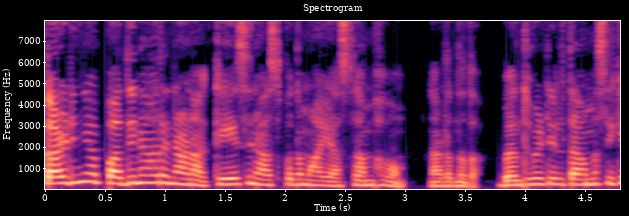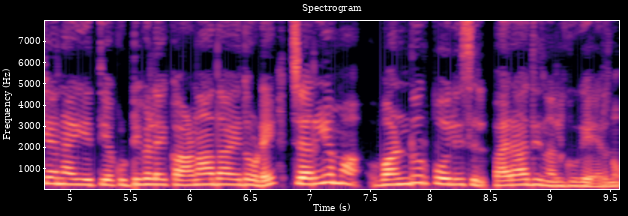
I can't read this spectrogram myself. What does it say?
കഴിഞ്ഞ പതിനാറിനാണ് കേസിനാസ്പദമായ സംഭവം. നടന്നത്. ബന്ധുവീട്ടിൽ താമസിക്കാനായി എത്തിയ കുട്ടികളെ കാണാതായതോടെ ചെറിയമ്മ വണ്ടൂർ പോലീസിൽ പരാതി നൽകുകയായിരുന്നു.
